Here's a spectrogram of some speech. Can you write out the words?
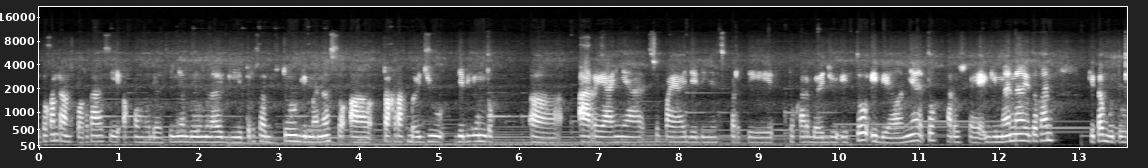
itu kan transportasi akomodasinya belum lagi. Terus habis itu gimana soal rak-rak baju? Jadi untuk uh, areanya supaya jadinya seperti tukar baju itu idealnya itu harus kayak gimana itu kan? Kita butuh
